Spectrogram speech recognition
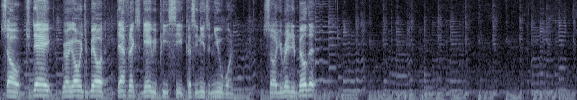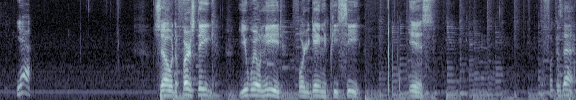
so today we are going to build Deathnic's gaming PC because he needs a new one. So you ready to build it? Yeah. So the first thing you will need for your gaming PC is the fuck is that?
